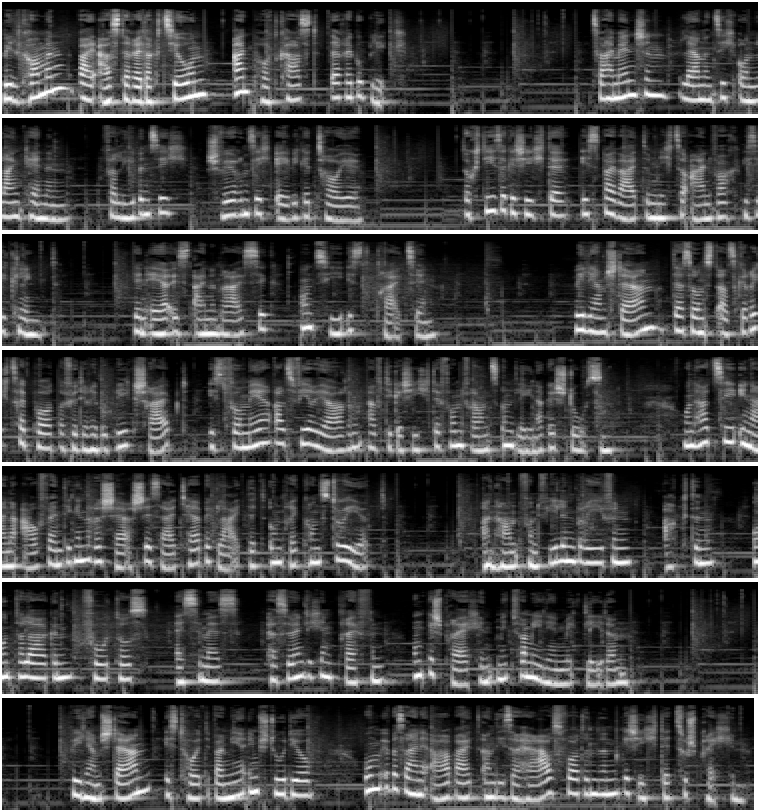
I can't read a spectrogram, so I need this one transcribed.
Willkommen bei Aus der Redaktion, ein Podcast der Republik. Zwei Menschen lernen sich online kennen, verlieben sich, schwören sich ewige Treue. Doch diese Geschichte ist bei weitem nicht so einfach, wie sie klingt. Denn er ist 31 und sie ist 13. William Stern, der sonst als Gerichtsreporter für die Republik schreibt, ist vor mehr als vier Jahren auf die Geschichte von Franz und Lena gestoßen und hat sie in einer aufwendigen Recherche seither begleitet und rekonstruiert. Anhand von vielen Briefen, Akten, Unterlagen, Fotos, SMS, persönlichen Treffen und Gesprächen mit Familienmitgliedern. William Stern ist heute bei mir im Studio, um über seine Arbeit an dieser herausfordernden Geschichte zu sprechen.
